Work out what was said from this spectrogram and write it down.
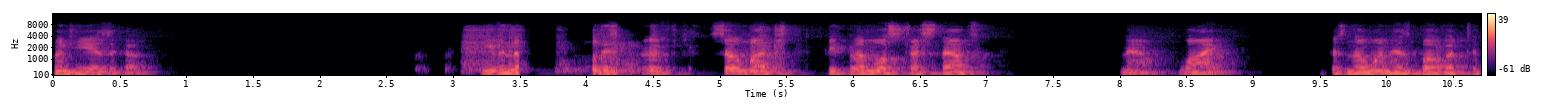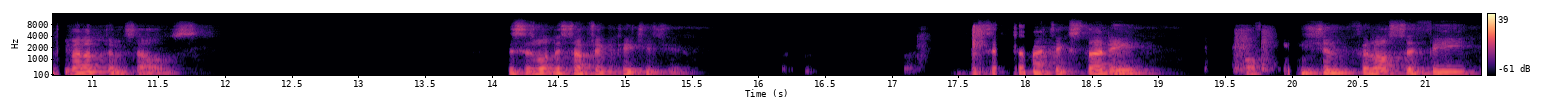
20 years ago. Even though the world has improved so much, people are more stressed out now. Why? Because no one has bothered to develop themselves. This is what the subject teaches you. The systematic study of ancient philosophy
